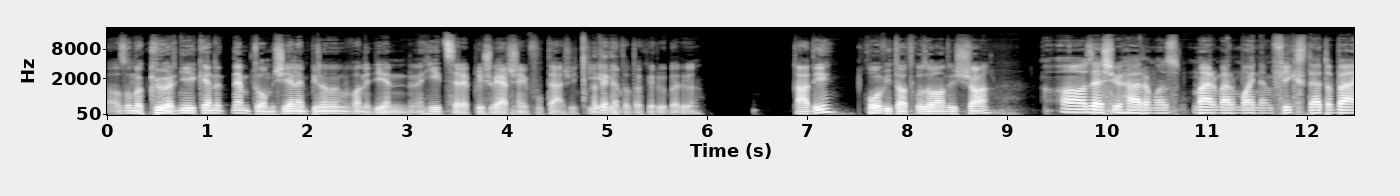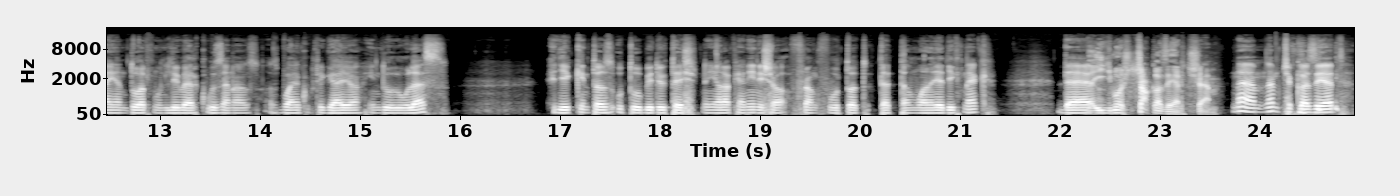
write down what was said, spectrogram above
azon a környéken, nem tudom, és jelen pillanatban van egy ilyen hétszereplős versenyfutás, hogy ki Hát oda körülbelül. Tádi, hol vitatkozol Andrissal? Az első három az már-már majdnem fix, tehát a Bayern, Dortmund, Leverkusen az, az bajnokok ligája induló lesz. Egyébként az utóbbi idők teljesítmény alapján én is a Frankfurtot tettem volna negyediknek, de De így most csak azért sem. nem, nem csak azért,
